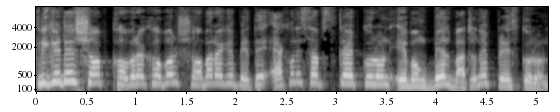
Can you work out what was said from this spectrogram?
ক্রিকেটের সব খবরাখবর সবার আগে পেতে এখনই সাবস্ক্রাইব করুন এবং বেল বাটনে প্রেস করুন।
